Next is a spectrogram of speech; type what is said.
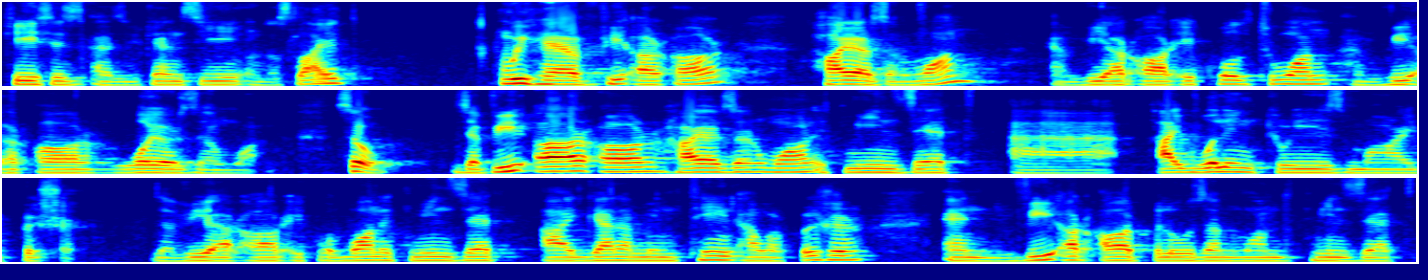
cases, as you can see on the slide. We have VRR higher than 1, and VRR equal to 1, and VRR lower than 1. So the VRR higher than 1, it means that uh, I will increase my pressure. The VRR equal 1, it means that I gotta maintain our pressure, and VRR below than 1, it means that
